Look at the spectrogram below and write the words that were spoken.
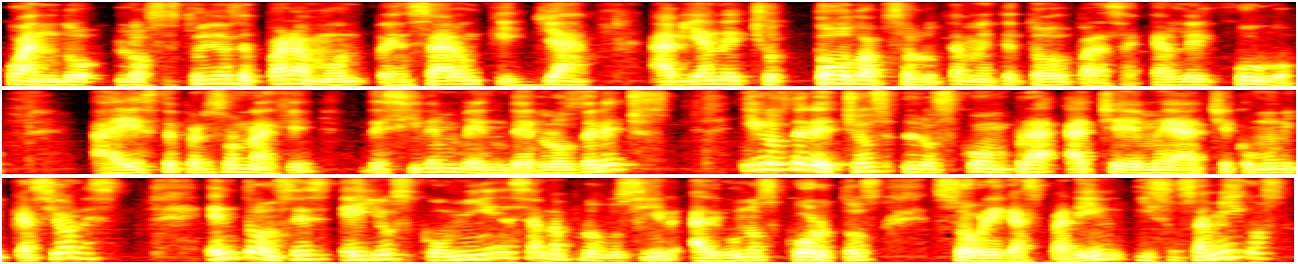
cuando los estudios de Paramount pensaron que ya habían hecho todo, absolutamente todo para sacarle el jugo a este personaje, deciden vender los derechos. Y los derechos los compra HMH Comunicaciones. Entonces, ellos comienzan a producir algunos cortos sobre Gasparín y sus amigos,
